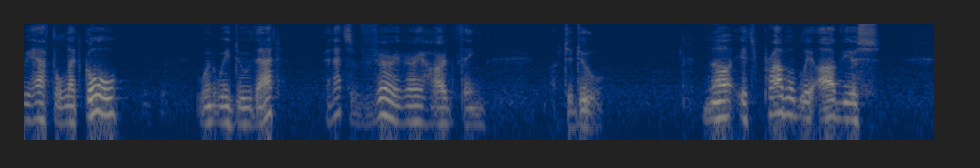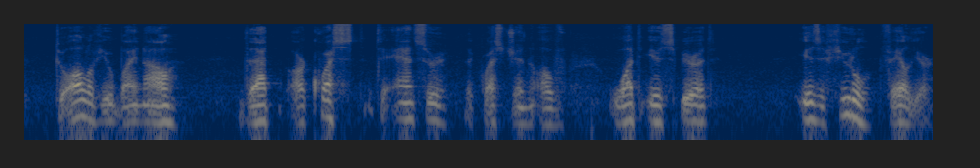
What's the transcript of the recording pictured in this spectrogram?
we have to let go when we do that. And that's a very, very hard thing to do. Now, it's probably obvious to all of you by now that our quest to answer the question of what is spirit is a futile failure.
